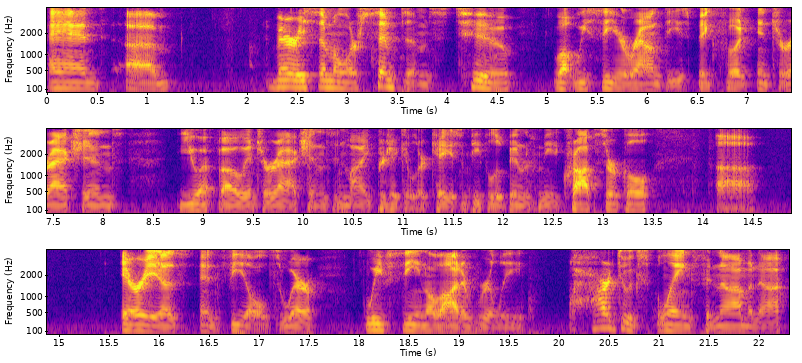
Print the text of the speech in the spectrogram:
and um, very similar symptoms to what we see around these Bigfoot interactions UFO interactions in my particular case, and people who've been with me, crop circle uh, areas and fields where we've seen a lot of really hard to explain phenomena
